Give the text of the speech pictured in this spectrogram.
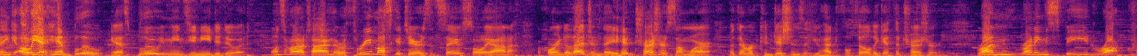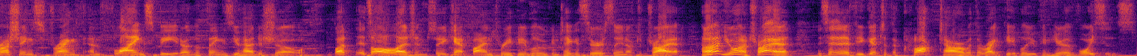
Think. Oh yeah, him. Blue. Yes, blue means you need to do it. Once upon a time, there were three musketeers that saved Soleanna. According to legend, they hid treasure somewhere, but there were conditions that you had to fulfill to get the treasure. Run, running speed, rock crushing, strength, and flying speed are the things you had to show. But it's all a legend, so you can't find three people who can take it seriously enough to try it. Huh? You want to try it? They say that if you get to the clock tower with the right people, you can hear the voices.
